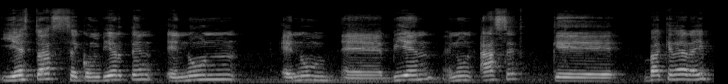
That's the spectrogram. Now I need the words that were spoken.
Y estas se convierten en un, en un eh, bien, en un asset que va a quedar ahí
